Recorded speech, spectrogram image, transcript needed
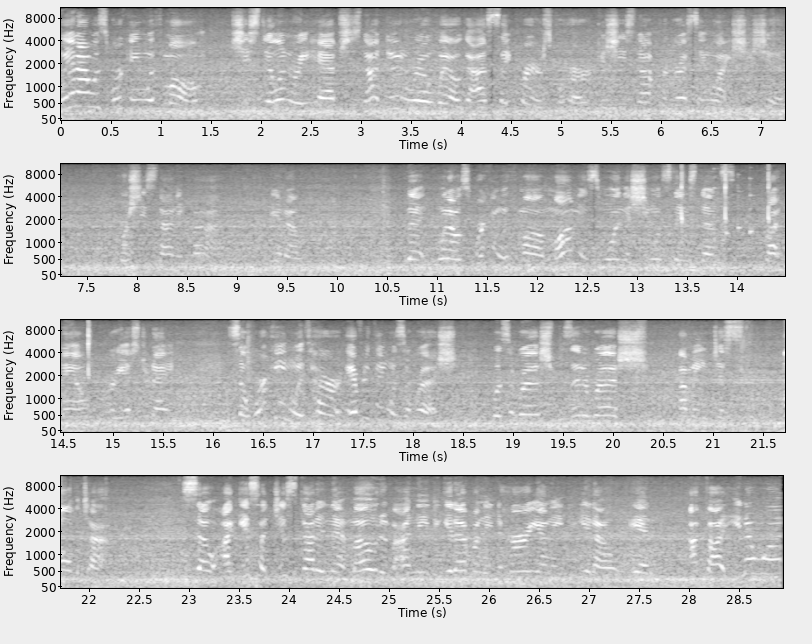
When I was working with mom, she's still in rehab. She's not doing real well, guys. Say prayers for her because she's not progressing like she should. Course, she's 95, you know. But when I was working with mom, mom is one that she wants things done right now or yesterday. So working with her, everything was a rush. Was a rush, was in a rush. I mean, just all the time. So I guess I just got in that mode of I need to get up, I need to hurry, I need to, you know, and I thought, you know what?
